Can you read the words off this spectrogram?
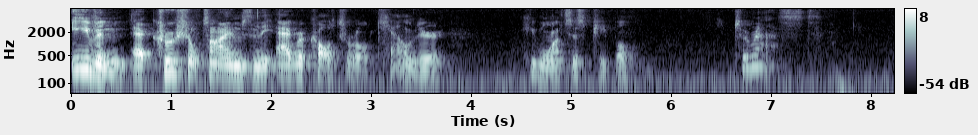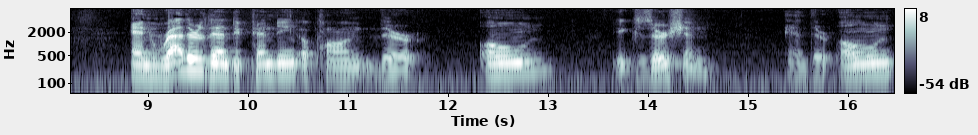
Even at crucial times in the agricultural calendar, He wants His people to rest. And rather than depending upon their own exertion and their own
